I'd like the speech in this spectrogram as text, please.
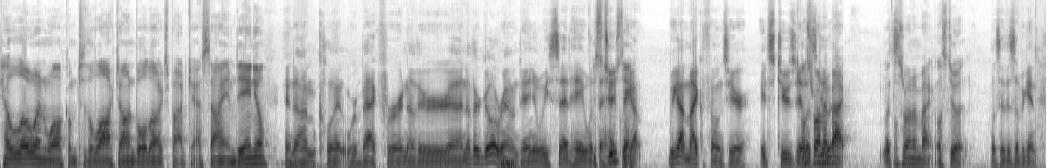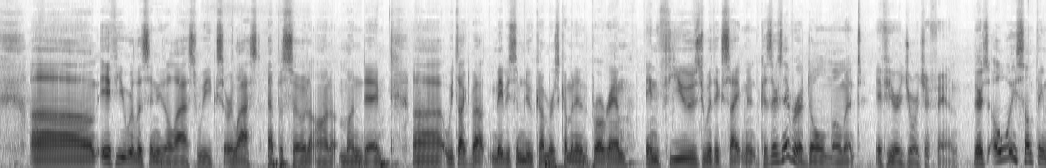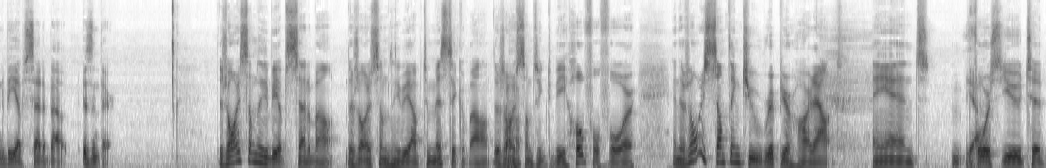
Hello and welcome to the Locked On Bulldogs podcast. I am Daniel. And I'm Clint. We're back for another uh, another go around. Daniel, we said, hey, what It's the heck? Tuesday. We got we got microphones here. It's Tuesday. Let's, run do it back. Let's Let's run it back. Let's do it. let's hit this up again. Um, if you were listening to last week's or last episode on Monday, uh, we talked about maybe some newcomers coming into the program, infused with excitement because there's never a dull moment if you're a Georgia fan. There's always something to be upset about, isn't there? There's always something to be upset about. There's always something to be optimistic about. There's always Uh-huh. something to be hopeful for. And there's always something to rip your heart out and Yeah. force you to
